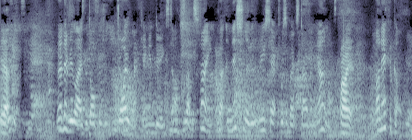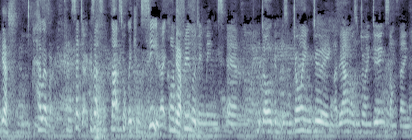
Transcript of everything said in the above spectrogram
Yeah. I do this? But then they realised the dolphins really enjoy working and doing stuff, so that was fine. But initially the research was about starving the animals. Right. Unethical. Yes. However, consider because that's that's what we can see, right? Contra Yeah. freeloading means um, the dog is enjoying doing, or the animal's enjoying doing something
